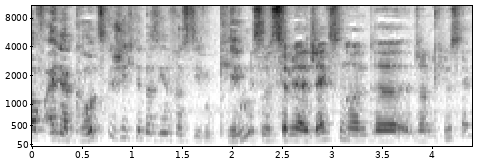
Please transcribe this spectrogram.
auf einer Kurzgeschichte basierend von Stephen King. Ist es Samuel. Jackson und äh, John Cusack?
